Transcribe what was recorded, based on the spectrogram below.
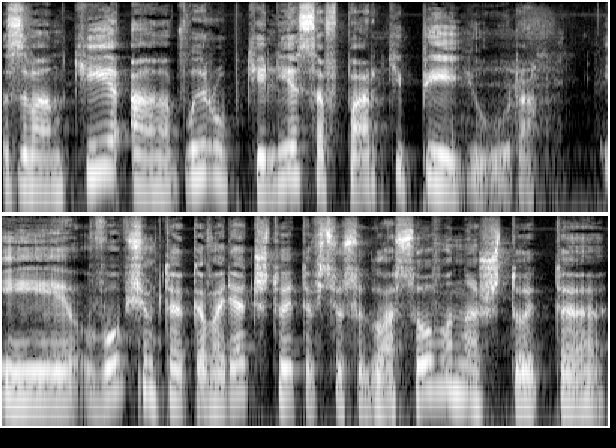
звонки о вырубке леса в парке Пеюра. И, в общем-то, говорят, что это все согласовано, что это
